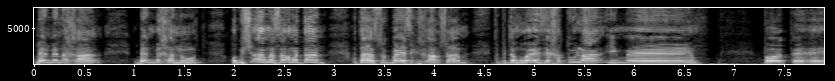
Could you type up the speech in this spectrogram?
בין מנחה, בין בחנות, או בשאר משא ומתן. אתה עסוק בעסק שלך עכשיו, אתה פתאום רואה איזה חתולה עם אה, פה אה,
